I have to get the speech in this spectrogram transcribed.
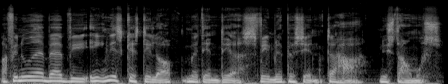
og find ud af, hvad vi egentlig skal stille op med den der svimle patient, der har nystagmus.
